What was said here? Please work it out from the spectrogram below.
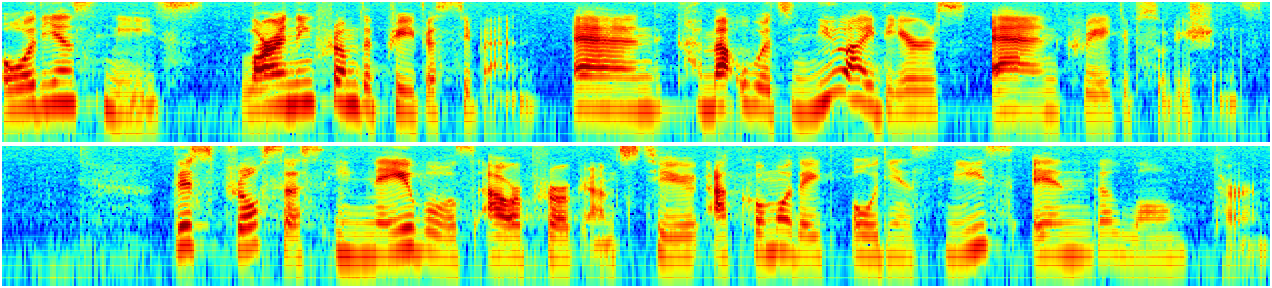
audience needs, learning from the previous event, and come up with new ideas and creative solutions. This process enables our programs to accommodate audience needs in the long term.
